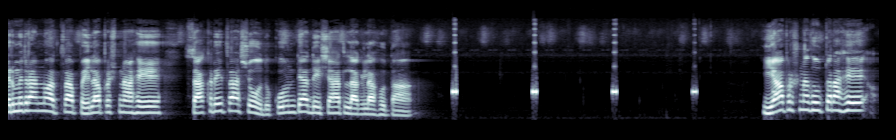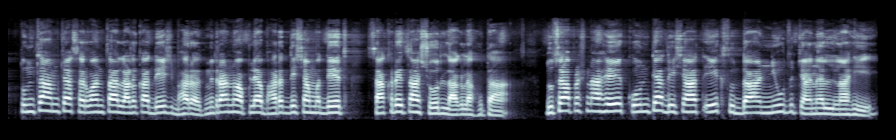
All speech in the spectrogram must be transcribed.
तर मित्रांनो आजचा पहिला प्रश्न आहे साखरेचा शोध कोणत्या देशात लागला होता? या प्रश्नाचं उत्तर आहे तुमचा आमच्या सर्वांचा लाडका देश भारत. मित्रांनो आपल्या भारत देशामध्येच साखरेचा शोध लागला होता. दुसरा प्रश्न आहे कोणत्या देशात एक सुद्धा न्यूज चॅनल नाही?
